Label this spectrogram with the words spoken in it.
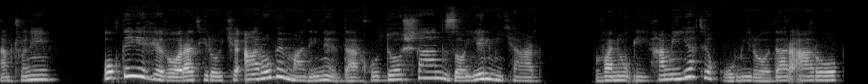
همچنین عقده حقارتی را که اعراب مدینه در خود داشتند زایل می کرد و نوعی همیت قومی را در اعراب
